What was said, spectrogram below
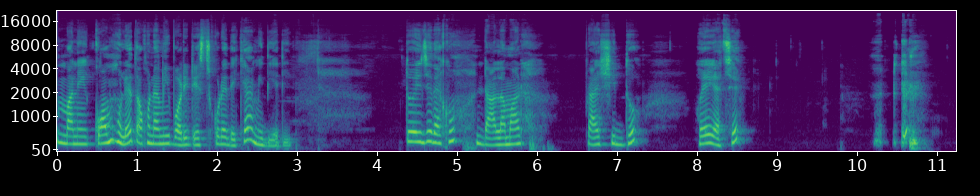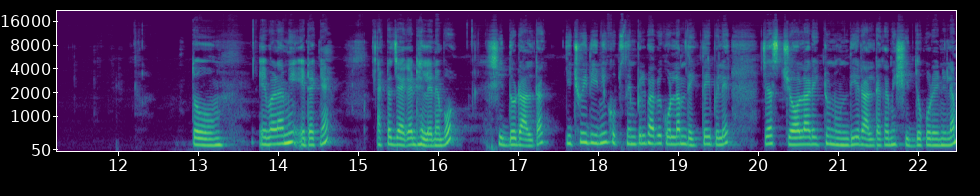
মানে কম হলে তখন আমি বডি টেস্ট করে দেখে আমি দিয়ে দিই। তো এই যে দেখো, ডাল আমার প্রায় সিদ্ধ হয়ে গেছে। তো এবার আমি এটাকে একটা জায়গায় ঢেলে নেব। সিদ্ধ ডালটা। কিছুই দিইনি, খুব সিম্পলভাবে করলাম দেখতেই পেলে। জাস্ট জল আর একটু নুন দিয়ে ডালটাকে আমি সিদ্ধ করে নিলাম।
